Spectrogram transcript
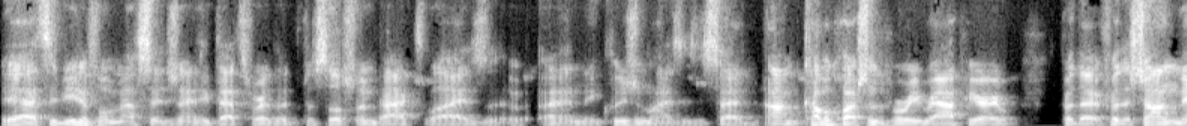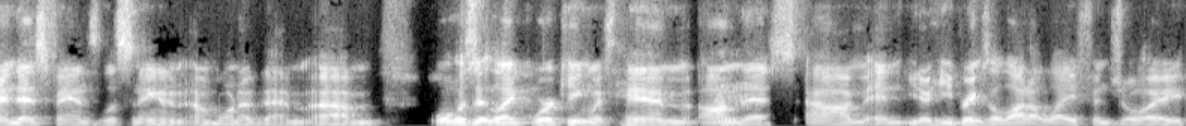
Yeah, it's a beautiful message, and I think that's where the, the social impact lies uh, and the inclusion lies, as you said. A um, couple questions before we wrap here for the for the Shawn Mendes fans listening, and I'm one of them. Um, what was it like working with him on this? Um, and you know, he brings a lot of life and joy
